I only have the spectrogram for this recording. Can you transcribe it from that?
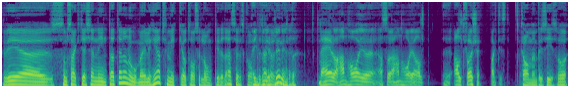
Vi, eh, som sagt, jag känner inte att det är någon omöjlighet för Micke att ta sig långt i det där sällskapet. Nej, Det det verkligen inte. Nej då, han har ju, alltså, han har ju allt, eh, allt för sig faktiskt. Ja, men precis. Och,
